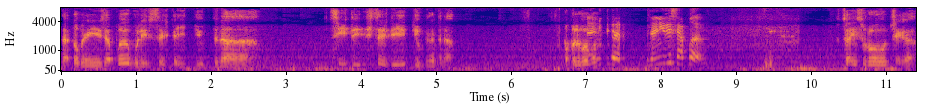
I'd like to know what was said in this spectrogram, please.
Tak tahu penyanyi siapa, boleh search kat YouTube Tenang. Si di, search di YouTube dengan Tenang. Apa lagu apa? nyanyi dia. Dia siapa? Saya suruh check lah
